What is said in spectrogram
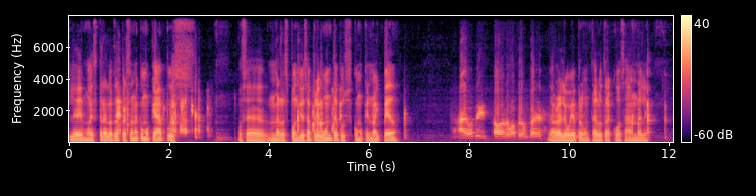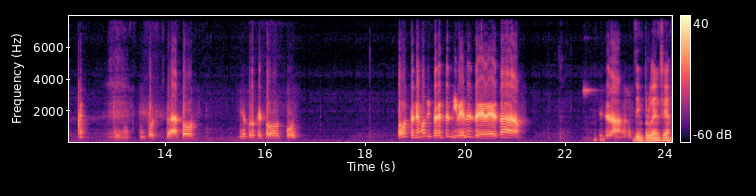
le demuestra a la otra persona como que, ah, pues, o sea, me respondió esa pregunta, pues como que no hay pedo. Ajá, sí, ahora le voy a preguntar eso. Ahora le voy a preguntar otra cosa, ándale. Sí, y pues ya todos, yo creo que todos, todos tenemos diferentes niveles de, de esa, ¿qué será? De imprudencia.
